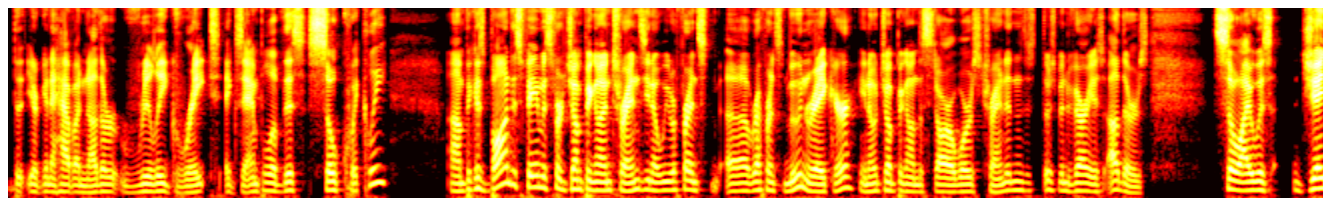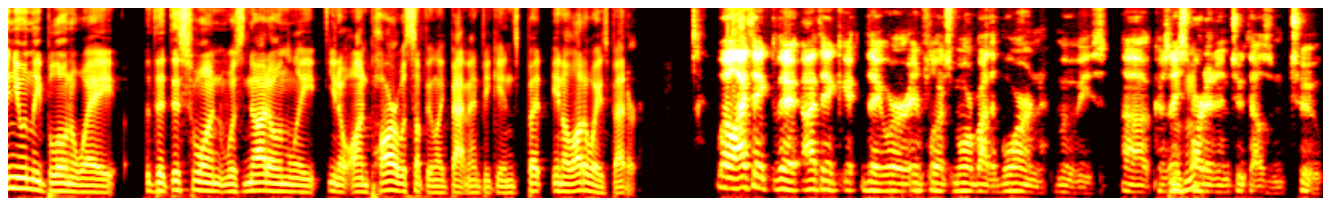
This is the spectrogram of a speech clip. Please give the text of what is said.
that you're going to have another really great example of this so quickly? Um, because Bond is famous for jumping on trends. You know, we referenced uh, referenced Moonraker, you know, jumping on the Star Wars trend, and there's, there's been various others. So I was genuinely blown away that this one was not only you know on par with something like Batman Begins, but in a lot of ways better. Well, I think that I think they were influenced more by the Bourne movies because they Mhm. started in 2002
